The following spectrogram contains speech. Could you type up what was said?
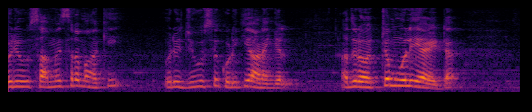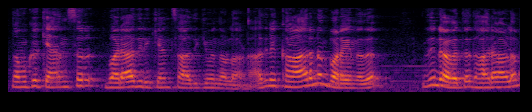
ഒരു സമ്മിശ്രമാക്കി ഒരു ജ്യൂസ് കുടിക്കുകയാണെങ്കിൽ അതൊരു ഒറ്റമൂലിയായിട്ട് നമുക്ക് ക്യാൻസർ വരാതിരിക്കാൻ സാധിക്കുമെന്നുള്ളതാണ്. അതിന് കാരണം പറയുന്നത് ഇതിന്റെ അകത്ത് ധാരാളം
